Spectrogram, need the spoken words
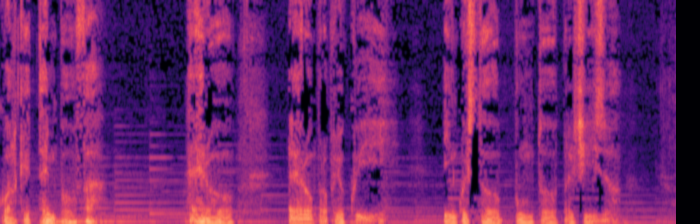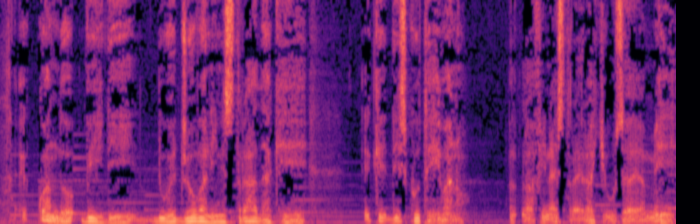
Qualche tempo fa. Ero, ero proprio qui, in questo punto preciso, quando vidi due giovani in strada che, che discutevano. La finestra era chiusa e a me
